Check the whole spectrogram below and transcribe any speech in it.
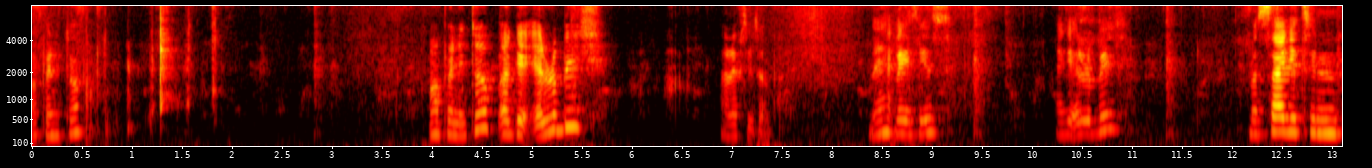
Open it up open it up I get a bit I lift it up. There, it is. I get a bit massage it in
